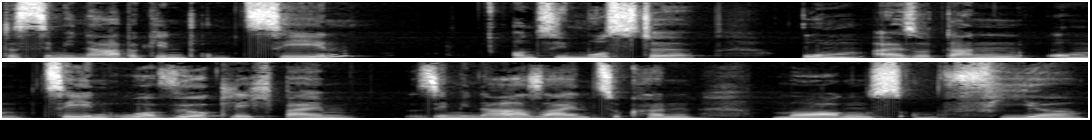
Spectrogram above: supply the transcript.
Das Seminar beginnt um 10 und sie musste um, also dann um 10 Uhr wirklich beim Seminar sein zu können, morgens um vier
